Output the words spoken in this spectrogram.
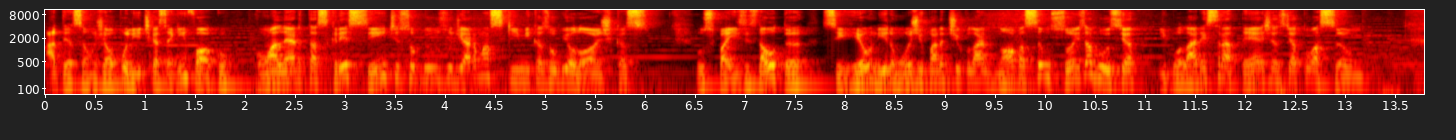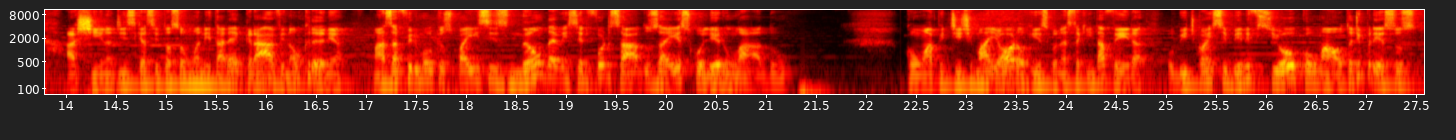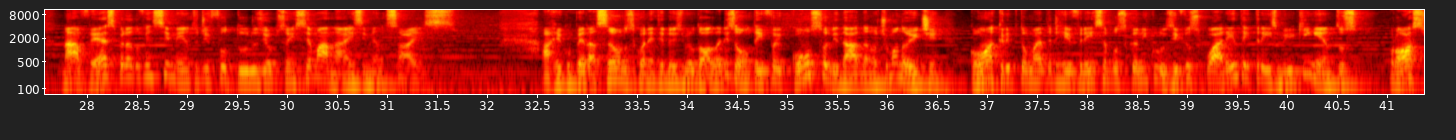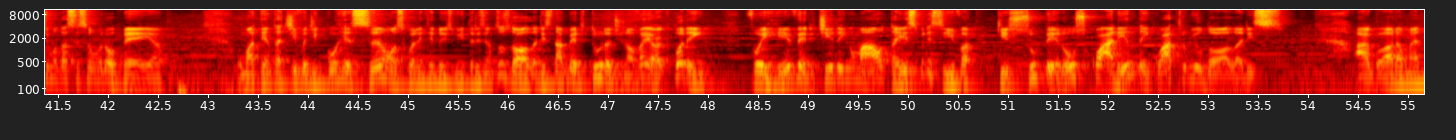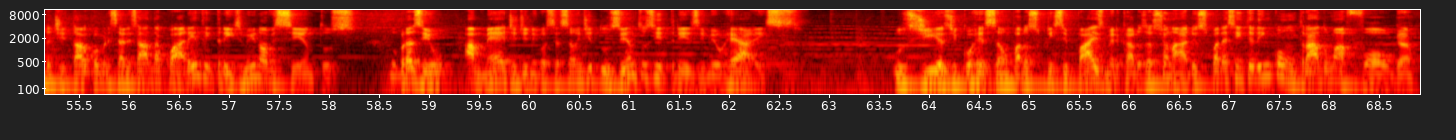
A tensão geopolítica segue em foco, com alertas crescentes sobre o uso de armas químicas ou biológicas. Os países da OTAN se reuniram hoje para articular novas sanções à Rússia e bolar estratégias de atuação. A China disse que a situação humanitária é grave na Ucrânia, mas afirmou que os países não devem ser forçados a escolher um lado. Com um apetite maior ao risco nesta quinta-feira, o Bitcoin se beneficiou com uma alta de preços na véspera do vencimento de futuros e opções semanais e mensais. A recuperação dos 42 mil dólares ontem foi consolidada na última noite, com a criptomoeda de referência buscando inclusive os 43.500 próximo da seção europeia. Uma tentativa de correção aos 42.300 dólares na abertura de Nova York, porém, foi revertida em uma alta expressiva que superou os 44 mil dólares. Agora a moeda digital é comercializada a 43.900. No Brasil, a média de negociação é de 213 mil reais. Os dias de correção para os principais mercados acionários parecem ter encontrado uma folga.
